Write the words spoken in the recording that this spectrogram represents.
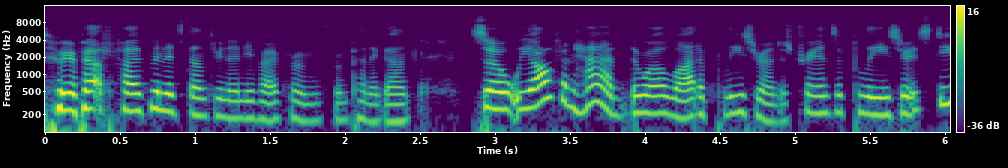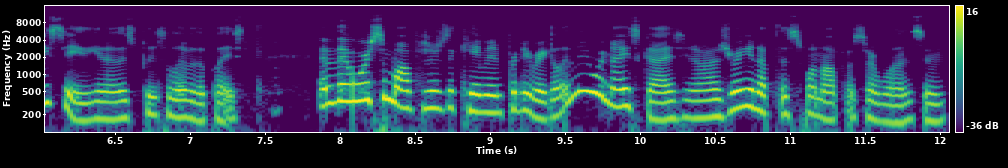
So We're about five minutes down 395 from from Pentagon. So we often had there were a lot of police around, just transit police, or it's DC. You know, there's police all over the place. And there were some officers that came in pretty regularly. And they were nice guys. You know, I was ringing up this one officer once, and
